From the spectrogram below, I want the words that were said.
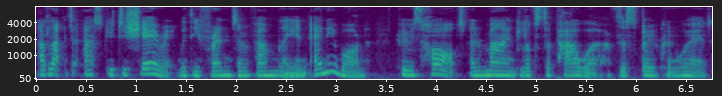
I'd like to ask you to share it with your friends and family and anyone whose heart and mind loves the power of the spoken word.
